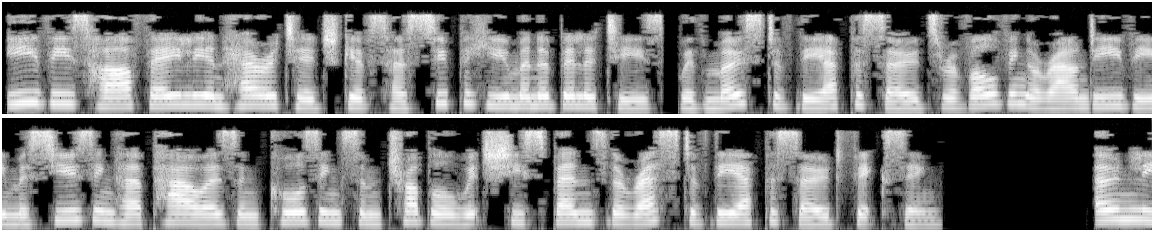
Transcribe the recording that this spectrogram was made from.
Evie's half-alien heritage gives her superhuman abilities, with most of the episodes revolving around Evie misusing her powers and causing some trouble which she spends the rest of the episode fixing. Only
